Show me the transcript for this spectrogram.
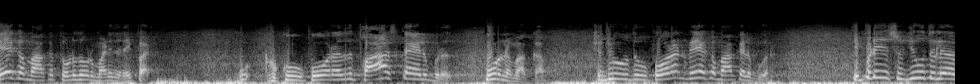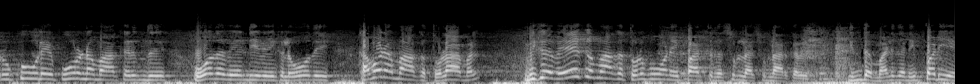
வேகமாக தொழுத ஒரு மனிதனை பார். ருக்கு போறது ஃபாஸ்டா எழும்புறது பூர்ணமாக்காம. சுஜூது போறான் வேகமாக எழுப்புகிறான் இப்படி சுஜூதுல ருக்குவிலே பூரணமாக இருந்து ஓத வேண்டியவைகள் ஓதி கவனமாக தொழாமல் மிக வேகமாக தொழுபவனை பார்த்து ரசுல்லா சொன்னார்கள் இந்த மனிதன் இப்படியே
